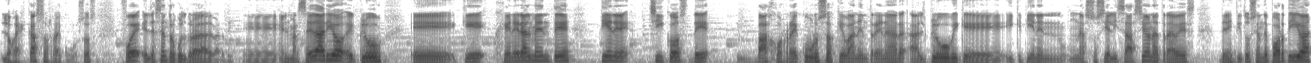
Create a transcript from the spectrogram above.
los escasos recursos, fue el de Centro Cultural Alberti. Eh, el Mercedario, el club eh, que generalmente tiene chicos de bajos recursos que van a entrenar al club y que, y que tienen una socialización a través de la institución deportiva.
